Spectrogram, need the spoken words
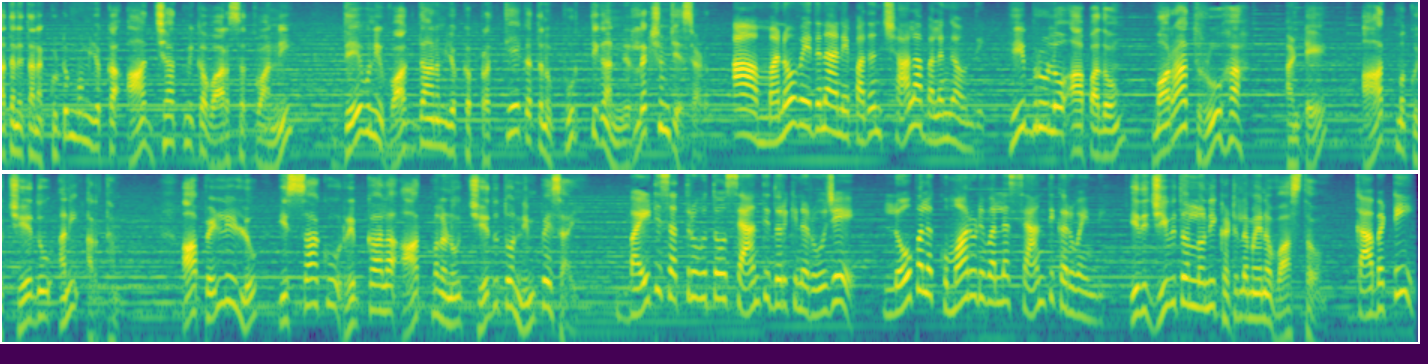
అతని తన కుటుంబం యొక్క ఆధ్యాత్మిక వారసత్వాన్ని దేవుని వాగ్దానం యొక్క ప్రత్యేకతను పూర్తిగా నిర్లక్ష్యం చేశాడు. ఆ మనోవేదన అనే పదం చాలా బలంగా ఉంది. హీబ్రూలో ఆ పదం మొరాత్ రూహా అంటే ఆత్మకు చేదు అని అర్థం. ఆ పెళ్ళిళ్ళు ఇస్సాకు రిబ్కాల ఆత్మలను చేదుతో నింపేశాయి. బయటి శత్రువుతో శాంతి దొరికిన రోజే లోపల కుమారుడి వల్ల శాంతి కరువైంది. ఇది జీవితంలోని కఠినమైన వాస్తవం. కాబట్టి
